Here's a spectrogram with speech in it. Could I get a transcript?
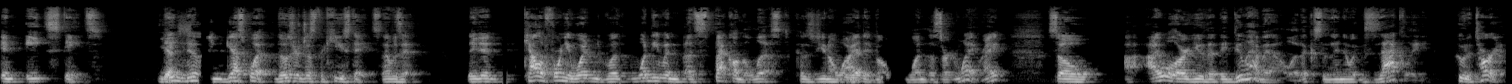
in eight states. Yes. They knew, and guess what? Those are just the key states. That was it. They did. California wasn't wasn't even a speck on the list because you know why Yeah. they vote one a certain way, right? So I will argue that they do have analytics and they know exactly who to target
